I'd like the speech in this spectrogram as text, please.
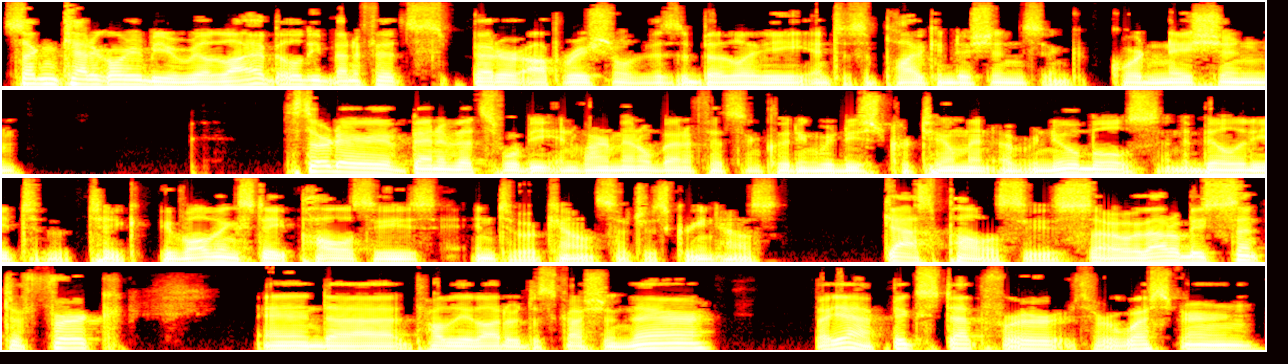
Second category would be reliability benefits, better operational visibility into supply conditions and coordination. The third area of benefits will be environmental benefits, including reduced curtailment of renewables and ability to take evolving state policies into account, such as greenhouse gas policies. So that'll be sent to FERC and uh, probably a lot of discussion there. But yeah, big step for, for Western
